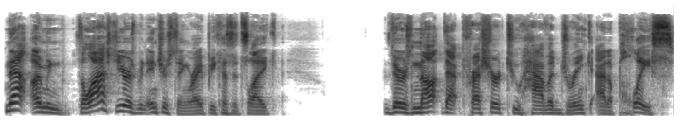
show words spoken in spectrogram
now i mean the last year has been interesting right because it's like there's not that pressure to have a drink at a place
